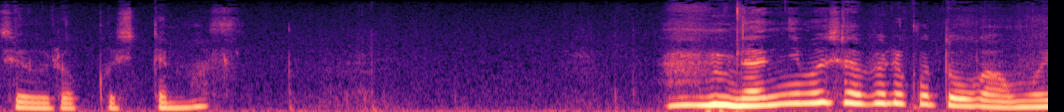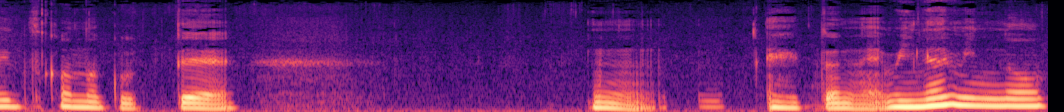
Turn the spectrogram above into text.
収録してます。何にも喋ることが思いつかなくって。うん。えっ、ー、とね南の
